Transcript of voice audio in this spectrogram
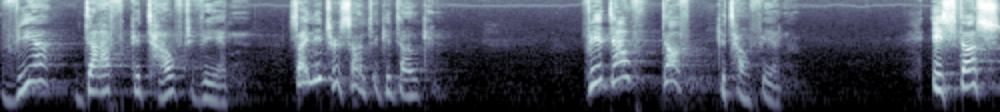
Wer darf getauft werden? Das ist ein interessanter Gedanke. Wer darf, darf getauft werden? Ist das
